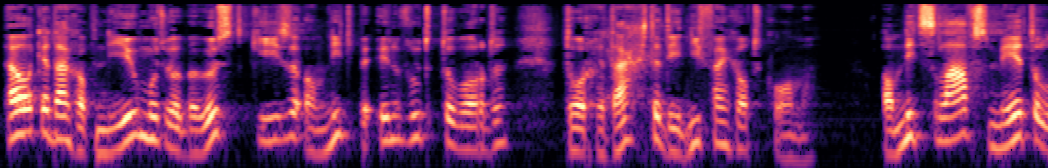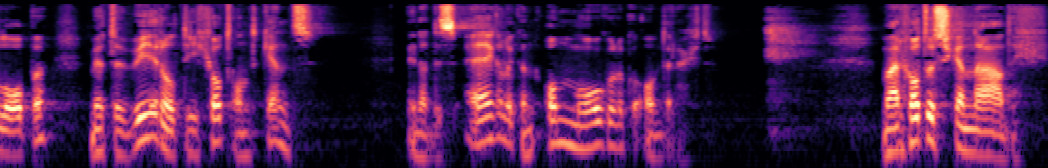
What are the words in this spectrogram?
Elke dag opnieuw moeten we bewust kiezen om niet beïnvloed te worden door gedachten die niet van God komen. Om niet slaafs mee te lopen met de wereld die God ontkent. En dat is eigenlijk een onmogelijke opdracht. Maar God is genadig.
